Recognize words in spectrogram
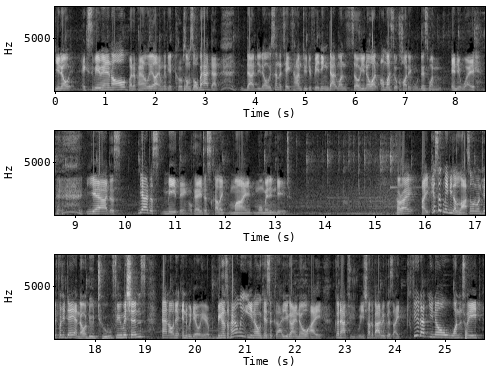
You know, experience and all, but apparently like, I'm gonna get curbs. I'm so bad that, that, you know, it's gonna take time to defeating that one. So, you know what, I might still calling this one anyway. yeah, just yeah, just me thing, okay? Just kind of like my moment indeed. Alright, I guess that may be the last one I want to for today and I'll do two few missions and I'll end the video here. Because apparently, you know, in case you guys know, I gonna have to restart the battery because I feel that, you know, Wonder Trade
